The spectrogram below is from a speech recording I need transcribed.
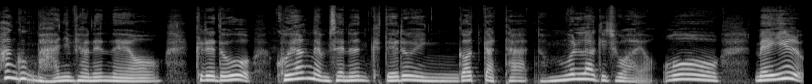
한국 많이 변했네요. 그래도 고향 냄새는 그대로인 것 같아 눈물 나기 좋아요. 오, 매일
